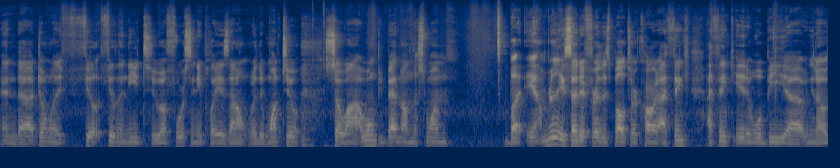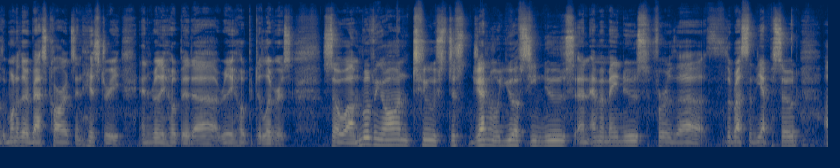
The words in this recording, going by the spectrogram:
and don't really feel feel the need to force any plays I don't really want to. So I won't be betting on this one but yeah, I'm really excited for this Bellator card. I think I think it will be uh, you know one of their best cards in history, and really hope it uh, really hope it delivers. So uh, moving on to just general UFC news and MMA news for the the rest of the episode. Uh,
